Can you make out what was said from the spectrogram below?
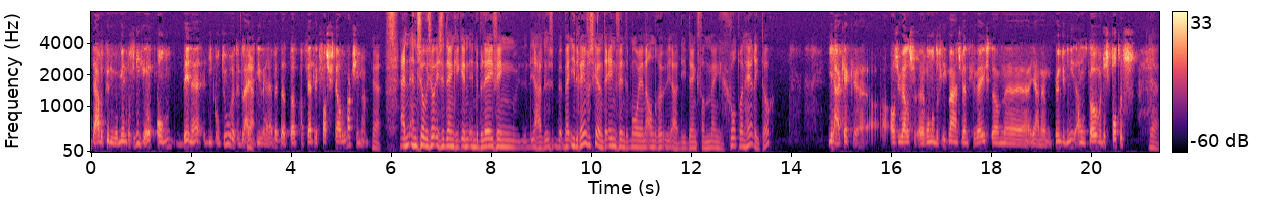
daardoor kunnen we minder vliegen om binnen die contouren te blijven ja. die we hebben. Dat, dat, dat wettelijk vastgestelde maximum. Ja. En, en sowieso is het denk ik in, in de beleving ja, dus bij iedereen verschillend. De een vindt het mooi en de andere ja, die denkt van mijn god, wat herrie, toch? Ja, kijk, uh, als u wel eens rondom de vliegbasis bent geweest, dan, uh, ja, dan kunt u er niet aan ontkomen. De spotters, ja.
